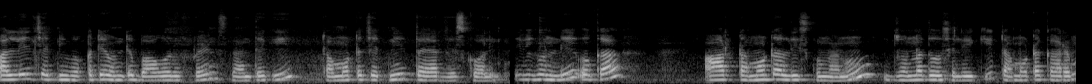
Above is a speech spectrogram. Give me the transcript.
పల్లీల చట్నీ ఒక్కటే ఉంటే బాగోదు ఫ్రెండ్స్ దాంతోకి టమోటా చట్నీ తయారు చేసుకోవాలి. ఇవిగోండి ఒక ఆరు టమోటాలు తీసుకున్నాను. జొన్న దోశలోకి టమోటా కారం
